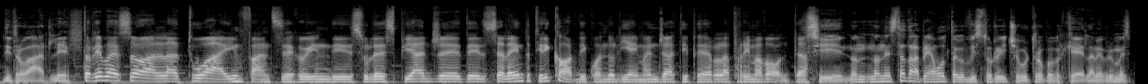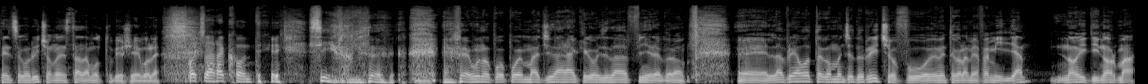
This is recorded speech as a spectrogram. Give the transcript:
di, trovarli. Torniamo adesso alla tua infanzia, quindi sulle spiagge del Salento. Ti ricordi quando li hai mangiati per la prima volta? Sì, non, non è stata la prima volta che ho visto un riccio purtroppo perché la mia prima esperienza con riccio non è stata molto piacevole. Poi ce la racconti? sì, uno può, può, immaginare anche come si è andata a finire, però eh, la prima volta che ho mangiato un riccio fu ovviamente con la mia famiglia. Noi di norma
